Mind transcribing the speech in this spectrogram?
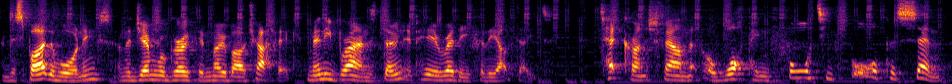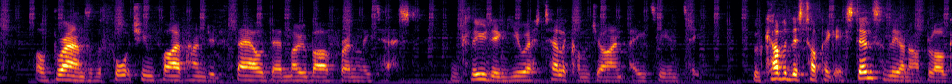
and despite the warnings and the general growth in mobile traffic, many brands don't appear ready for the update. TechCrunch found that a whopping 44% of brands of the Fortune 500 failed their mobile-friendly test, including US telecom giant AT&T. We've covered this topic extensively on our blog,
